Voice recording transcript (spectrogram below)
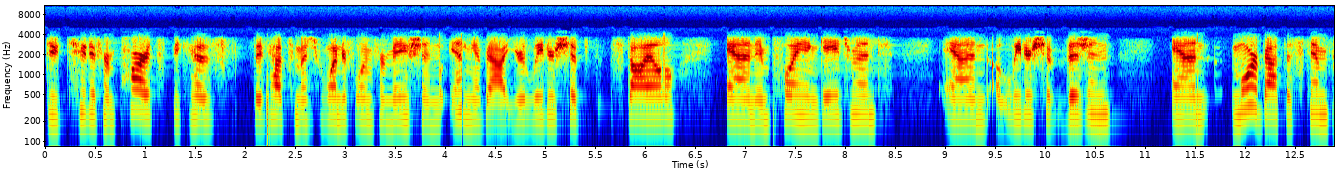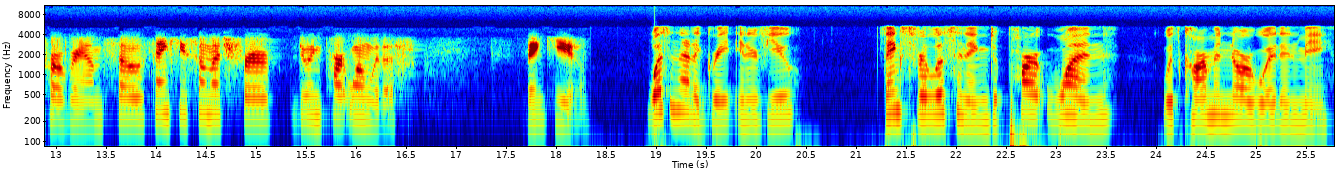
do two different parts because they've had so much wonderful information about your leadership style and employee engagement and leadership vision and more about the STEM program. So thank you so much for doing part one with us. Thank you. Wasn't that a great interview? Thanks for listening to part one with Carmen Norwood and me.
